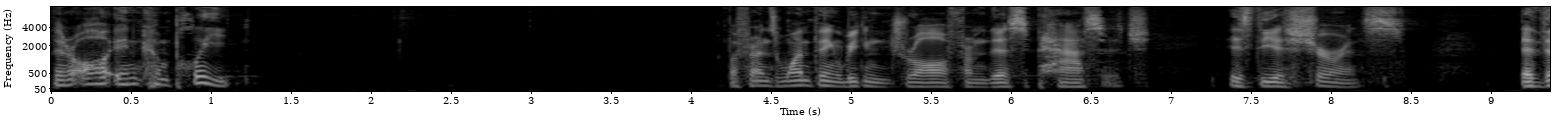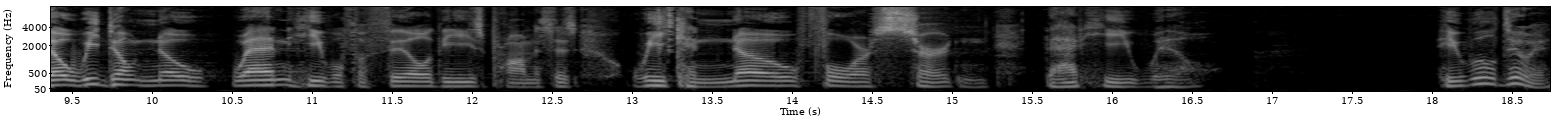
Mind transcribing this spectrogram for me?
they're all incomplete. But, friends, one thing we can draw from this passage is the assurance that though we don't know when he will fulfill these promises, we can know for certain that he will. He will do it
